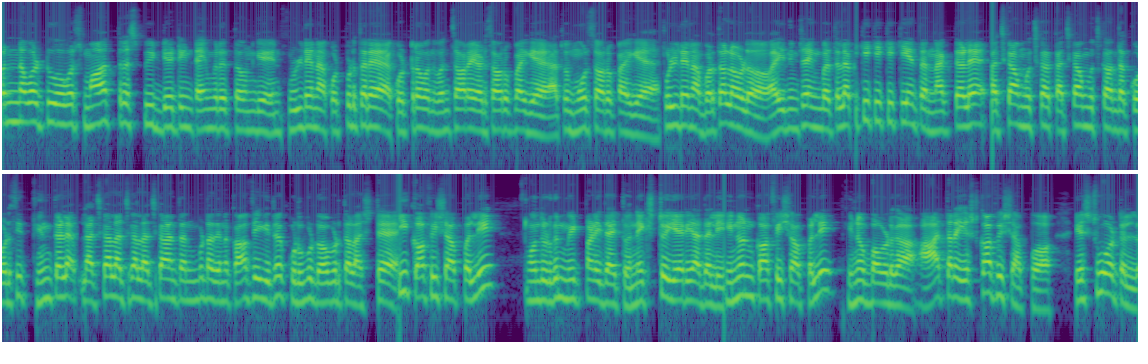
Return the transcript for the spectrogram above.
ಒನ್ ಅವರ್ ಟೂ ಅವರ್ಸ್ ಮಾತ್ರ ಸ್ಪೀಡ್ ಡೇಟಿಂಗ್ ಟೈಮ್ ಇರುತ್ತೆ ಅವ್ನಿಗೆ. ಫುಲ್ ಡೇನ ಕೊಟ್ಬಿಡ್ತಾರೆ. ಕೊಟ್ಟರೆ ಒಂದ್ ಒಂದ್ ಸಾವಿರ, ಎರಡ್ ಸಾವಿರ ರೂಪಾಯಿಗೆ ಅಥವಾ ಮೂರ್ ಸಾವಿರ ರೂಪಾಯಿಗೆ. ಫುಲ್ ಡೇನ ಬರ್ತಾಳ ಅವಳು. ಐದ್ ನಿಮಿಷ ಹಿಂಗ್ ಬರ್ತಾಳೆ? ಕಿಕಿ ಕಿಕಿ ಕಿ ಅಂತ ನಗ್ತಾಳೆ. ಕಚ್ಕಾ ಮುಚ್ಕ, ಕಚ್ಕ ಮುಚ್ಕ ಅಂತ ಕೊಡಿಸಿ ತಿಂತಾಳೆ. ಲಚ್ಕ ಲಚ್ಕ ಲಚ್ಕ ಅಂತ ಅಂದ್ಬಿಟ್ಟು ಅದನ್ನ ಕಾಫಿ ಇದ್ರೆ ಕುಡ್ಬಿಟ್ಟು ಹೋಗ್ಬಿಡ್ತಾಳೆ ಅಷ್ಟೇ. ಈ ಕಾಫಿ ಶಾಪ್ ಅಲ್ಲಿ ಒಂದ್ ಹುಡುಗನ್ ಮೀಟ್ ಮಾಡಿದ್ದಾಯ್ತು. ನೆಕ್ಸ್ಟ್ ಏರಿಯಾದಲ್ಲಿ ಇನ್ನೊಂದು ಕಾಫಿ ಶಾಪ್ ಅಲ್ಲಿ ಇನ್ನೊಬ್ಬ ಹುಡುಗ. ಆ ತರ ಎಷ್ಟು ಕಾಫಿ ಶಾಪ್ ಎಷ್ಟು ಹೋಟೆಲ್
